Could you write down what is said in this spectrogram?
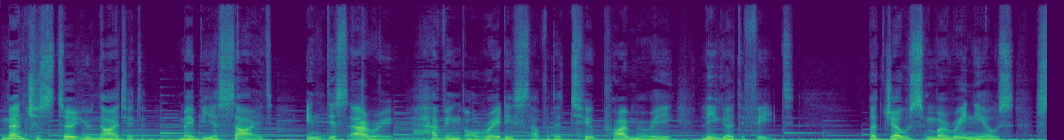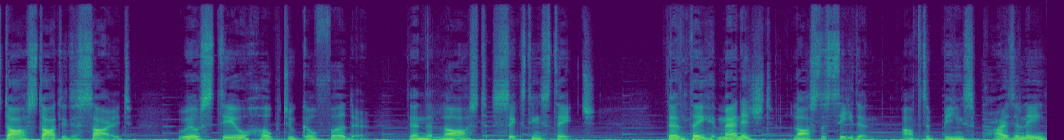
Manchester United may be a side in this area having already suffered two Premier League defeats, but Jose Mourinho's star-studded side will still hope to go further than the last 16 stage than they managed last season after being surprisingly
